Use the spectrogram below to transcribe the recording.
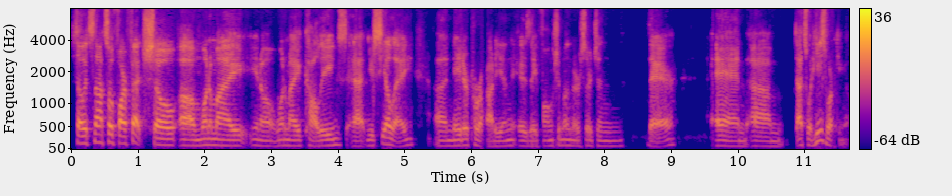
so it's not so far fetched. So um, one of my, you know, one of my colleagues at UCLA, uh, Nader Pouratian, is a functional neurosurgeon there, and um, that's what he's working on.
